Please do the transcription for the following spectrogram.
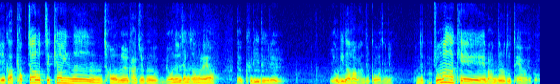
얘가 격자로 찍혀 있는 점을 가지고 면을 생성을 해요. 그리드를 여기다가 만들 거거든요 근데 조그맣게 만들어도 돼요 이거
